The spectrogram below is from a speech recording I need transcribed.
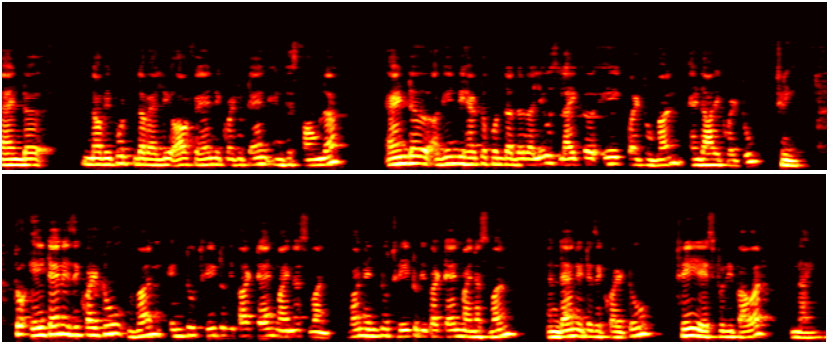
and uh, now we put the value of n equal to 10 in this formula. And uh, again, we have to put the other values like uh, a equal to 1 and r equal to 3. So a10 is equal to 1 into 3 to the power 10 minus 1. 1 into 3 to the power 10 minus 1 and then it is equal to 3 raised to the power 9.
